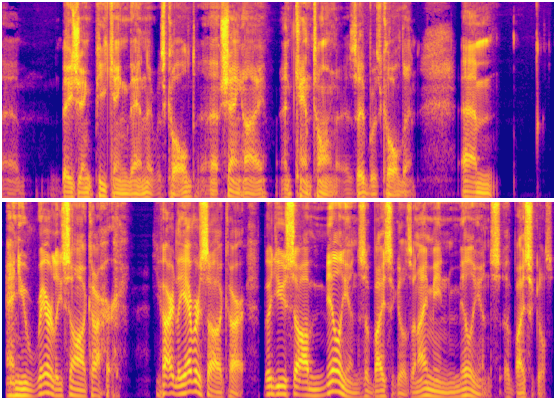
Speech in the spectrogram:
uh, Beijing, Peking, then it was called uh, Shanghai, and Canton, as it was called then. Um, and you rarely saw a car. You hardly ever saw a car, but you saw millions of bicycles, and I mean millions of bicycles.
